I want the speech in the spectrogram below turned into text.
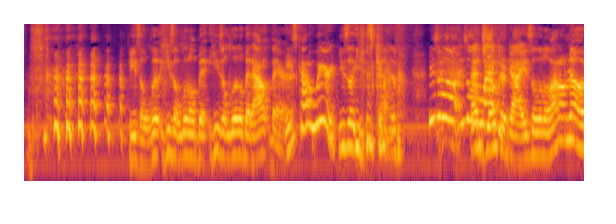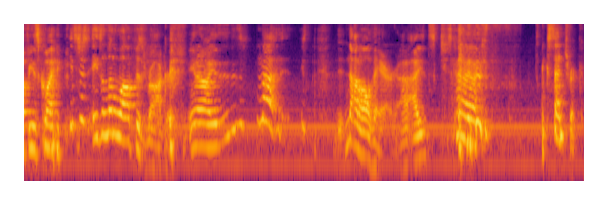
he's a little he's a little bit he's a little bit out there. He's kind of weird. he's a he's kind of He's a little. He's a that little Joker wacky. guy. He's a little. I don't know if he's quite. He's just. He's a little off his rocker. You know. He's, he's not. Not all there. I, I just kind of eccentric.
